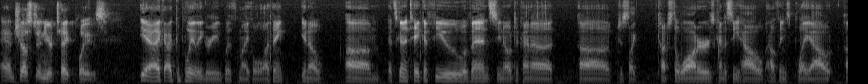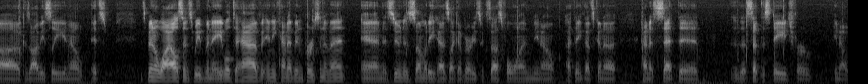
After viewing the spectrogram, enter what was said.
And Justin, your take, please. Yeah, I, I completely agree with Michael. I think you know um, it's going to take a few events, you know, to kind of uh, just like touch the waters, kind of see how how things play out. Because uh, obviously, you know, it's it's been a while since we've been able to have any kind of in person event, and as soon as somebody has like a very successful one, you know, I think that's to kind of set the, the set the stage for you know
